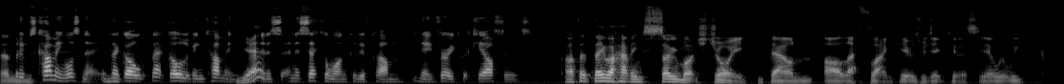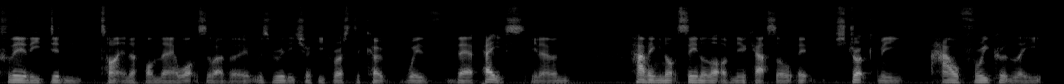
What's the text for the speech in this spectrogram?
And but it was coming, wasn't it? That goal, that goal had been coming. Yeah, and a, and a second one could have come, you know, very quickly afterwards. Uh, I thought they were having so much joy down our left flank. It was ridiculous. You know, we, we clearly didn't tighten up on there whatsoever. It was really tricky for us to cope with their pace, you know, and having not seen a lot of Newcastle, it struck me how frequently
